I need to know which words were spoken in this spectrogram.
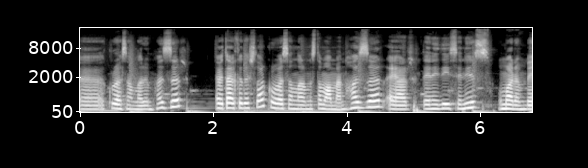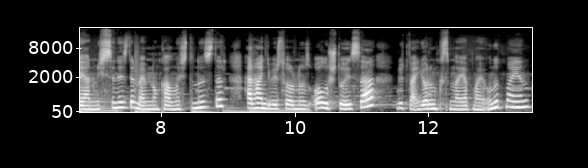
e, kruvasanlarım hazır. Evet arkadaşlar kruvasanlarımız tamamen hazır. Eğer denediyseniz umarım beğenmişsinizdir, memnun kalmışsınızdır. Herhangi bir sorunuz oluştuysa lütfen yorum kısmına yapmayı unutmayın.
